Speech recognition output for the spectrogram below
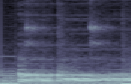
Música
